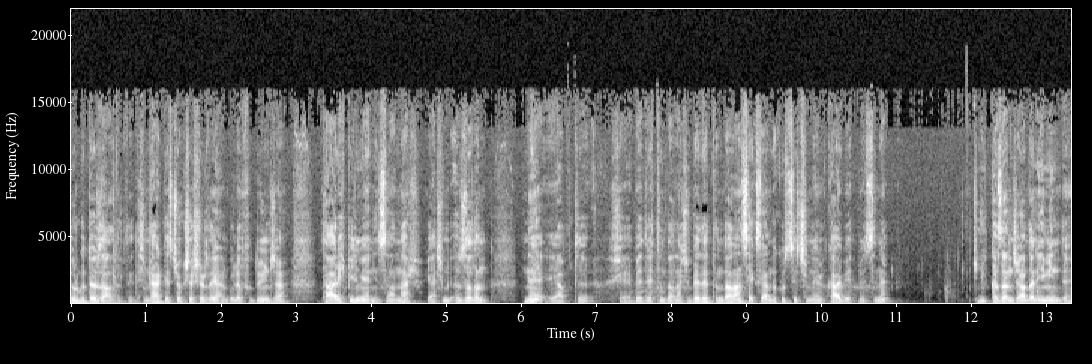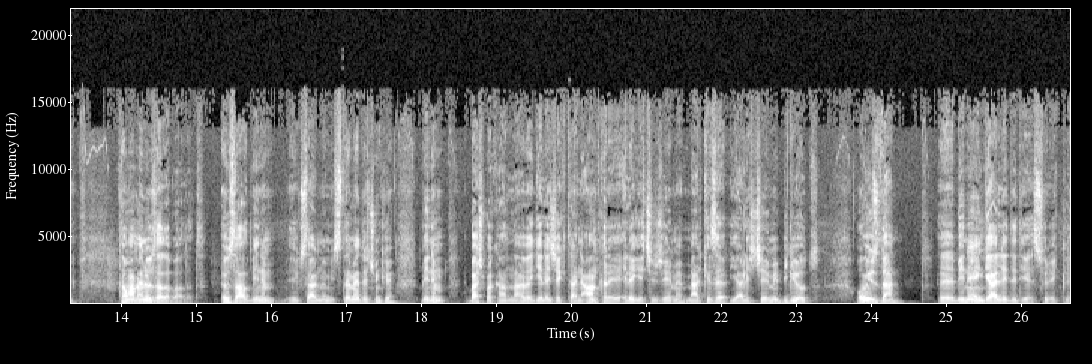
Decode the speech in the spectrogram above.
Turgut Özal'dır dedi. Şimdi herkes çok şaşırdı yani bu lafı duyunca. Tarih bilmeyen insanlar yani şimdi Özal'ın ne yaptı şeye Bedrettin Dalan. Şimdi Bedrettin Dalan 89 seçimleri kaybetmesini çünkü kazanacağından emindi. Tamamen Özal'a bağladı. Özal benim yükselmemi istemedi çünkü benim başbakanlığa ve gelecekte hani Ankara'yı ele geçireceğimi, merkeze yerleşeceğimi biliyordu. O yüzden e, beni engelledi diye sürekli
